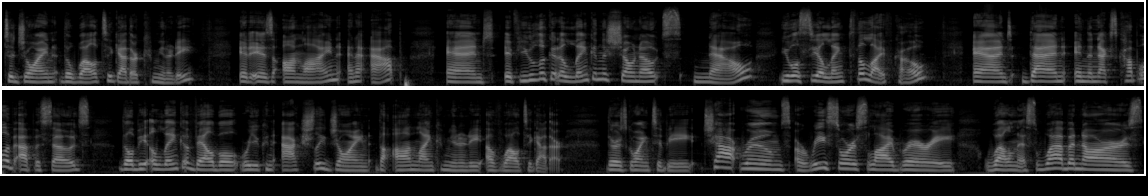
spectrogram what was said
to join the Well Together community. It is online and an app. And if you look at a link in the show notes now, you will see a link to the Life Co. And then in the next couple of episodes, there'll be a link available where you can actually join the online community of Well Together. There's going to be chat rooms, a resource library, wellness webinars.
